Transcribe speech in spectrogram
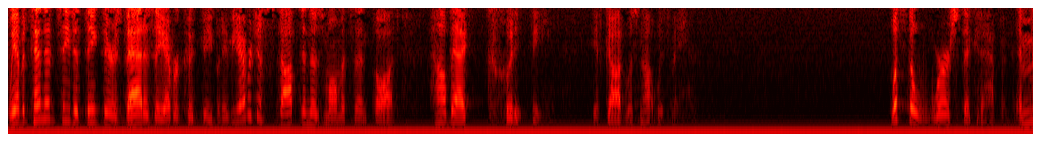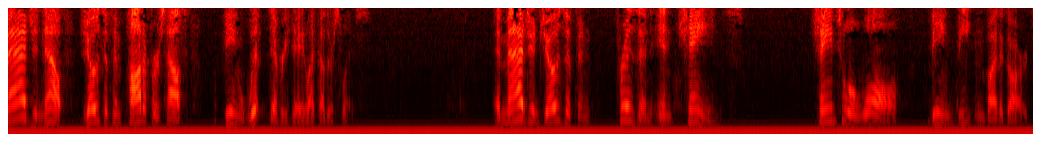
we have a tendency to think they're as bad as they ever could be. But have you ever just stopped in those moments and thought, how bad could it be if God was not with me? What's the worst that could happen? Imagine now Joseph in Potiphar's house being whipped every day like other slaves. Imagine Joseph in prison in chains, chained to a wall, being beaten by the guards.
